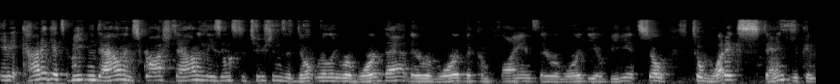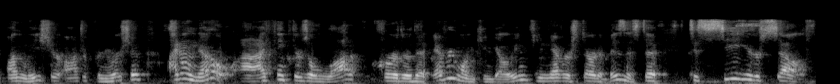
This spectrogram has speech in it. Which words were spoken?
and it kind of gets beaten down and squashed down in these institutions that don't really reward that. They reward the compliance, they reward the obedience. So, to what extent you can unleash your entrepreneurship, I don't know. I think there's a lot further that everyone can go, even if you never start a business, to to see yourself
